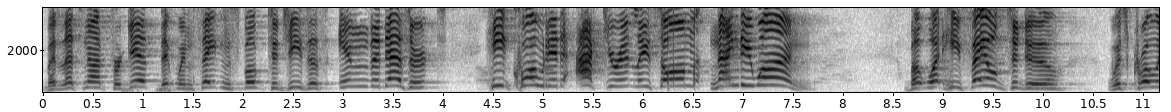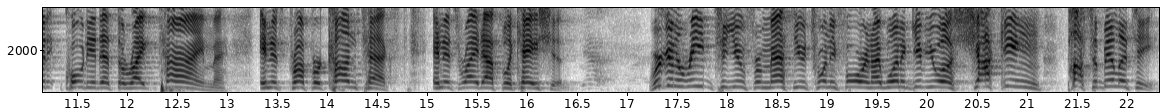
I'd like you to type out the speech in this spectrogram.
But let's not forget that when Satan spoke to Jesus in the desert, he quoted accurately Psalm 91. But what he failed to do was quote quoted at the right time, in its proper context, in its right application. We're going to read to you from Matthew 24, and I want to give you a shocking possibility.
